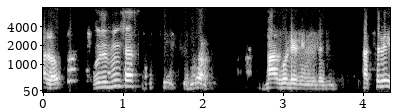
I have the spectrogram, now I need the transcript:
Hello. Good evening sir. हाँ good evening good evening. Actually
